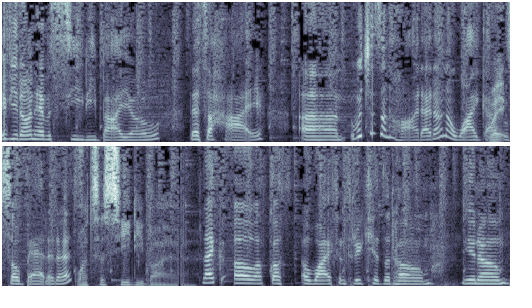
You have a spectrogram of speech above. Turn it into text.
If you don't have a CD bio, that's a high, um, which isn't hard. I don't know why guys Wait. are so bad at it. What's a CD buyer? Like, oh, I've got a wife and three kids at home, you know,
